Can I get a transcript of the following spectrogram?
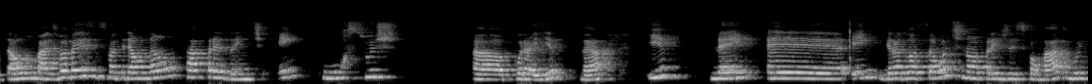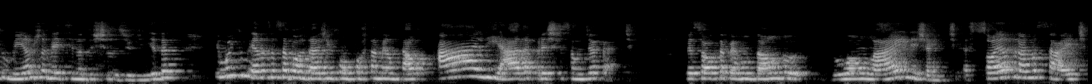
Então, mais uma vez, esse material não está presente em cursos uh, por aí, né? E nem é, em graduação a gente não aprende nesse formato, muito menos na medicina do estilo de vida e muito menos essa abordagem comportamental aliada à prescrição dietética. O pessoal que está perguntando do online, gente, é só entrar no site.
